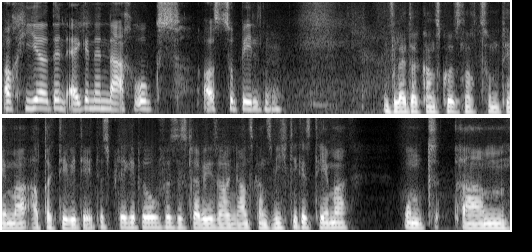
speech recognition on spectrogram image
auch hier den eigenen Nachwuchs auszubilden. Und vielleicht auch ganz kurz noch zum Thema Attraktivität des Pflegeberufes. Das, glaube ich, ist auch ein ganz, ganz wichtiges Thema. Und ähm,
